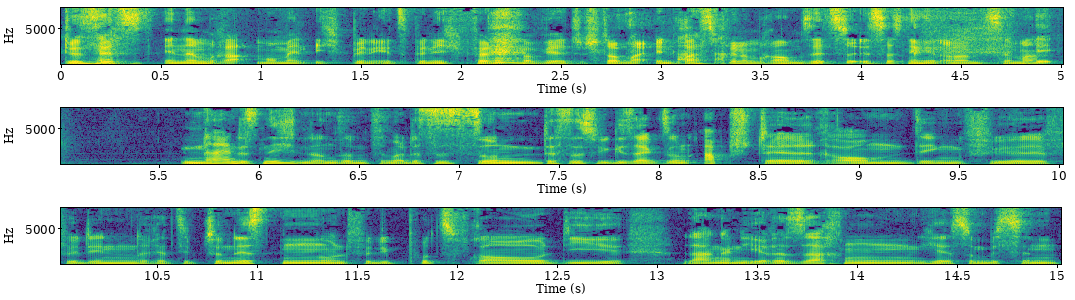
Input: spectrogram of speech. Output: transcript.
Du sitzt in einem Raum. Moment, ich bin, jetzt bin ich völlig verwirrt. Stopp mal, in was für einem Raum sitzt du? Ist das nicht in eurem Zimmer? Nein, das ist nicht in unserem Zimmer. Das ist so ein, das ist wie gesagt so ein Abstellraum-Ding für, für den Rezeptionisten und für die Putzfrau, die lagern ihre Sachen. Hier ist so ein bisschen,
